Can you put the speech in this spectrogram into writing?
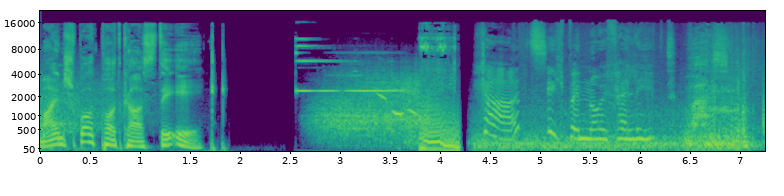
meinsportpodcast.de. Schatz, ich bin neu verliebt. Was?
